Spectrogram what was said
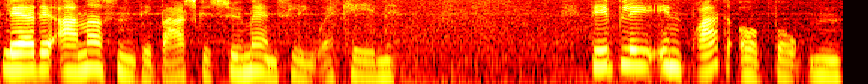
lærte Andersen det barske sømandsliv at kende. Det blev en bræt opvågnen,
